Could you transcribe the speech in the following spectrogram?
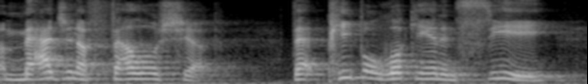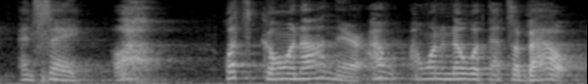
Imagine a fellowship that people look in and see and say, Oh, what's going on there? I, I want to know what that's about.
